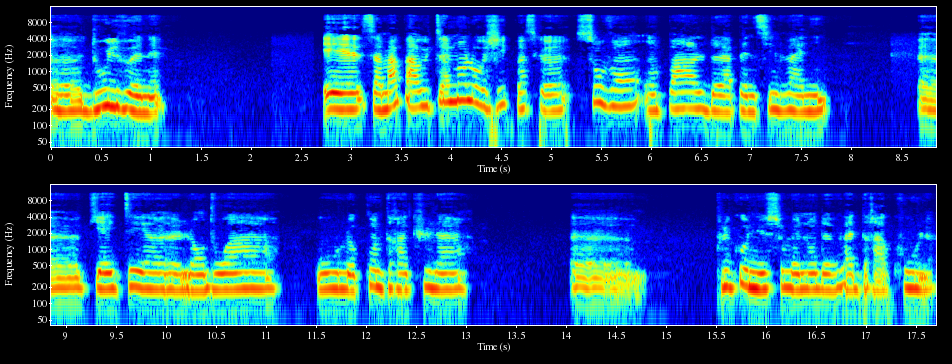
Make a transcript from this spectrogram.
euh, d'où il venait. Et ça m'a paru tellement logique parce que souvent on parle de la Pennsylvanie euh, qui a été l'endroit où le comte Dracula, plus connu sous le nom de Vlad Dracul,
